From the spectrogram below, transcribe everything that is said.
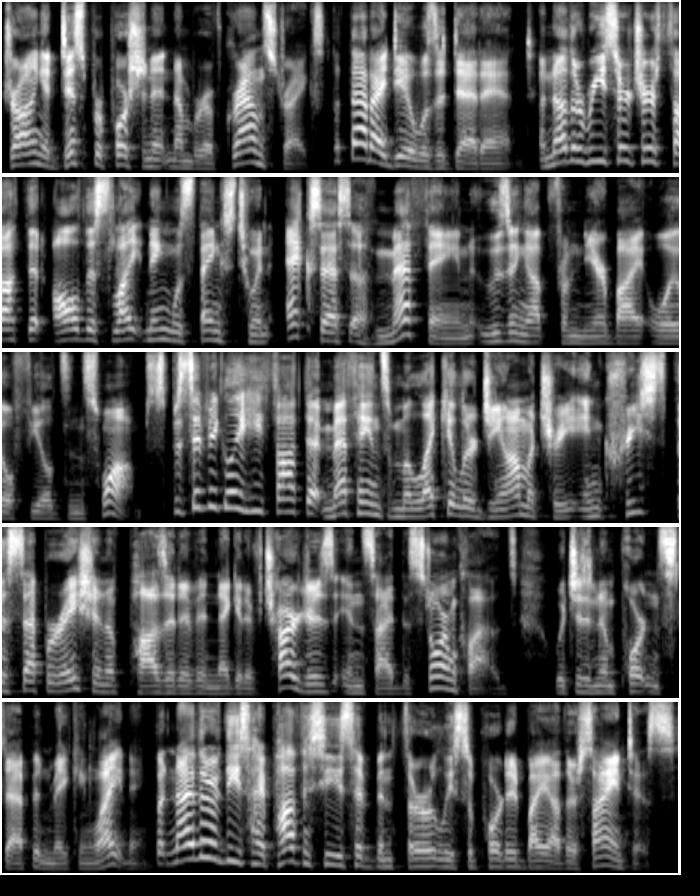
drawing a disproportionate number of ground strikes, but that idea was a dead end. Another researcher thought that all this lightning was thanks to an excess of methane oozing up from nearby oil fields and swamps. Specifically, he thought that methane's molecular geometry increased the separation of positive and negative charges inside the storm clouds, which is an important step in making lightning. But neither of these hypotheses have been thoroughly supported by other scientists,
